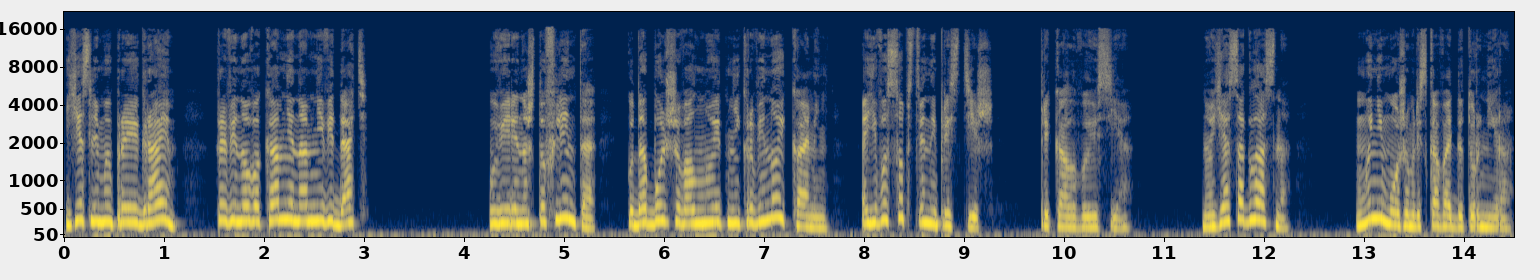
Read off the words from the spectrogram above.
Если мы проиграем, кровяного камня нам не видать. Уверена, что Флинта куда больше волнует не кровяной камень, а его собственный престиж, прикалываюсь я. Но я согласна. Мы не можем рисковать до турнира.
